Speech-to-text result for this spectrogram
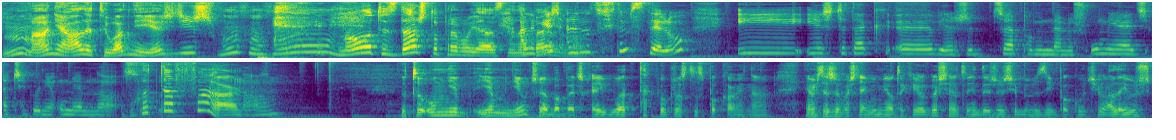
Mm, Ania, ale ty ładnie jeździsz? Mm, mm, mm. No, ty zdasz to prawo jazdy, na ale pewno. wiesz, ale no coś w tym stylu. I jeszcze tak, e, wiesz, że co ja powinnam już umieć, a czego nie umiem, no super. What the fuck? No. No to u mnie, ja mnie uczyła babeczka i była tak po prostu spokojna. Ja myślę, że właśnie jakbym miał takiego gościa, no to nie dość, że się bym z nim pokłócił, ale już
